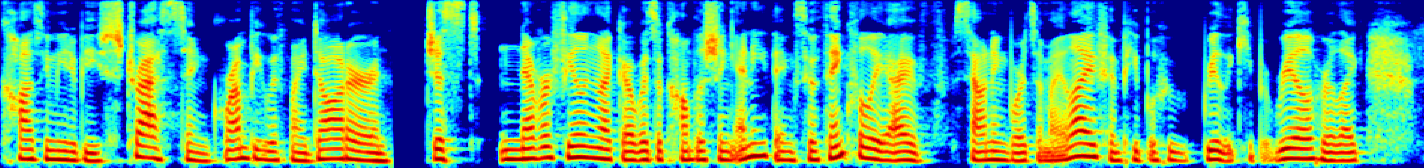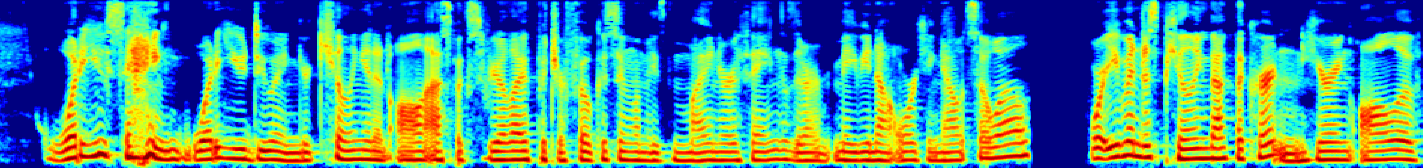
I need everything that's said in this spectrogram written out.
causing me to be stressed and grumpy with my daughter and just never feeling like I was accomplishing anything. So thankfully I have sounding boards in my life and people who really keep it real who are like, what are you saying? What are you doing? You're killing it in all aspects of your life, but you're focusing on these minor things that are maybe not working out so well. Or even just peeling back the curtain, hearing all of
